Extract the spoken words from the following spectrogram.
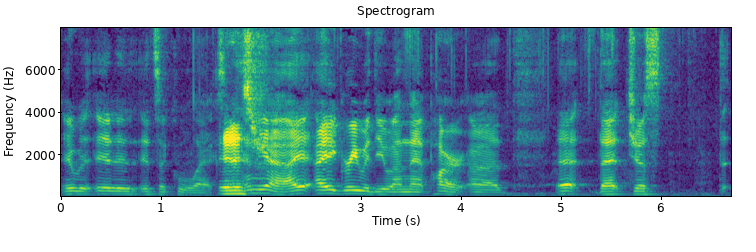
It was. It is. It's a cool accent. It is- And yeah, I, I agree with you on that part. Uh, that that just th-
